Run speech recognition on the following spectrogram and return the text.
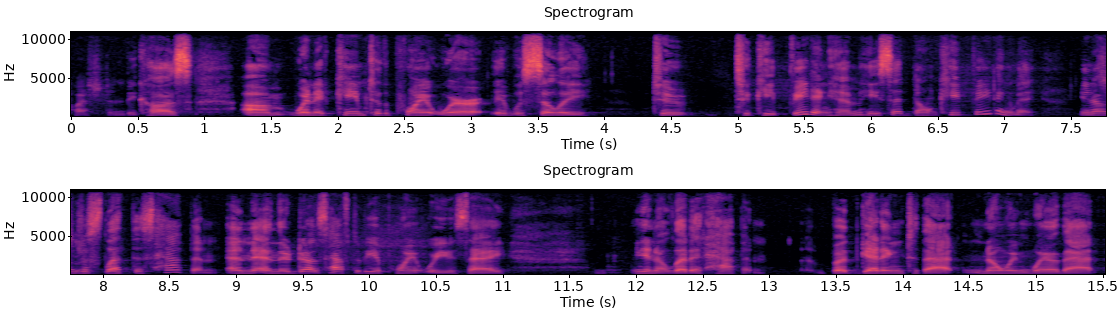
question because um, when it came to the point where it was silly to to keep feeding him, he said, "Don't keep feeding me. You know, just let this happen." And and there does have to be a point where you say, you know, let it happen. But getting to that, knowing where that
